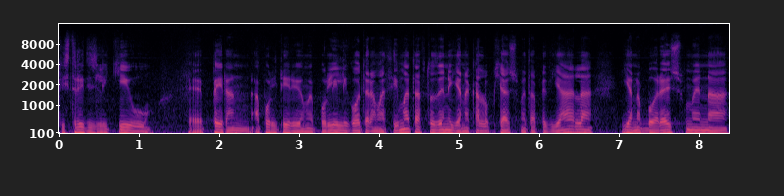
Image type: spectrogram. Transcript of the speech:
της τρίτης λυκείου ε, πήραν απολυτήριο με πολύ λιγότερα μαθήματα. Αυτό δεν είναι για να καλοπιάσουμε τα παιδιά, αλλά για να μπορέσουμε να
